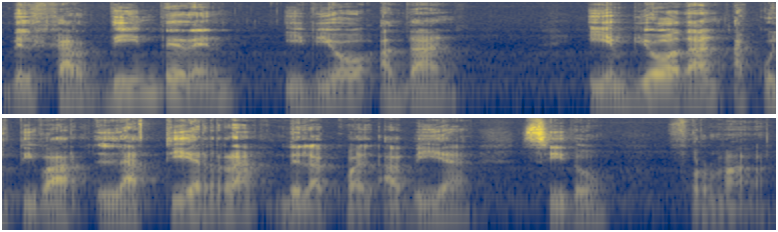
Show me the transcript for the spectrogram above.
del jardín de Edén y vio a Adán y envió a Adán a cultivar la tierra de la cual había sido formada.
